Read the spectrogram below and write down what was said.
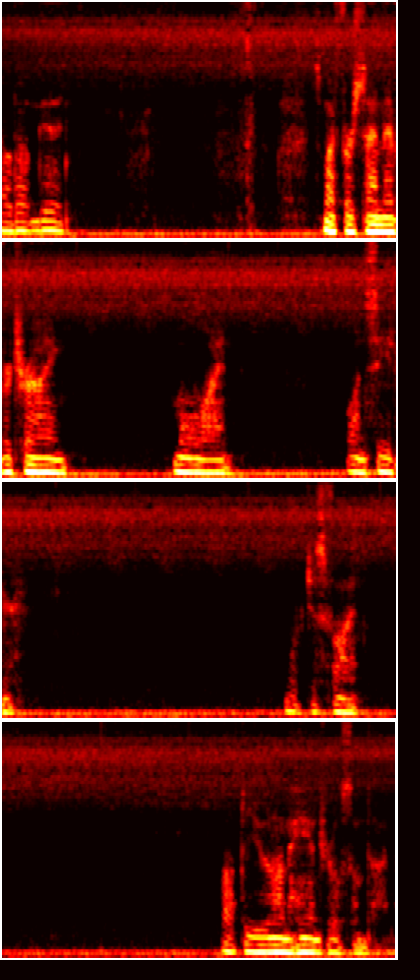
Held up good. It's my first time ever trying mullein on cedar. Worked just fine. I'll have to use it on a hand drill sometime.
